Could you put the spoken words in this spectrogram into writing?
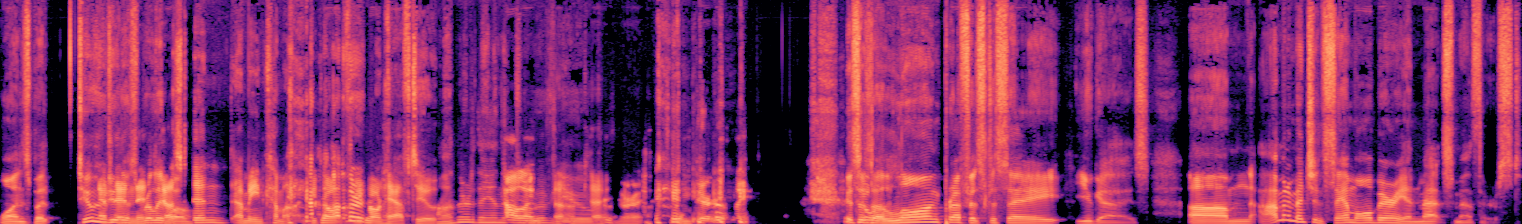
ones. But two who And do then- this then really well. I mean, come on. You don't, Other- you don't have to. Other than the Collin, two of you, Okay. All right. This is Go a long preface to say you guys. Um, I'm going to mention Sam Allberry and Matt Smethurst.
